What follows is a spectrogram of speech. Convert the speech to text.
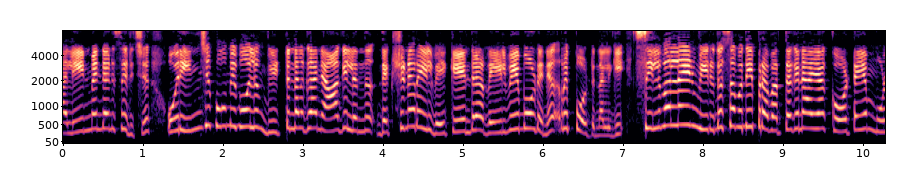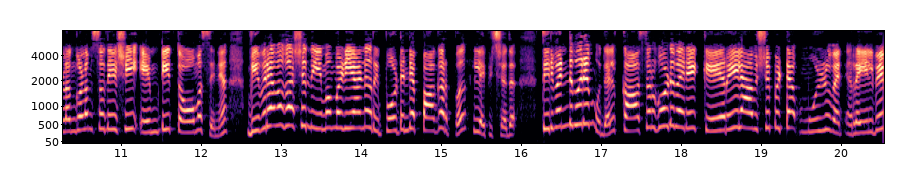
അലൈൻമെന്റ് അനുസരിച്ച് ഒരു ഇഞ്ച് ഭൂമി പോലും വിട്ടു നൽകാനാകില്ലെന്ന് ദക്ഷിണ റെയിൽവേ കേന്ദ്ര റെയിൽവേ ബോർഡിന് റിപ്പോർട്ട് നൽകി. സിൽവർ ലൈൻ വിരുദ്ധ സമിതി പ്രവർത്തകനായ കോട്ടയം മുളങ്കുളം സ്വദേശി എം ടി തോമസിന് വിവരാവകാശ നിയമം വഴിയാണ് റിപ്പോർട്ടിന്റെ പകർപ്പ് ലഭിച്ചത്. തിരുവനന്തപുരം മുതൽ കാസർഗോഡ് വരെ കേരളയിൽ ആവശ്യപ്പെട്ട മുഴുവൻ റെയിൽവേ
